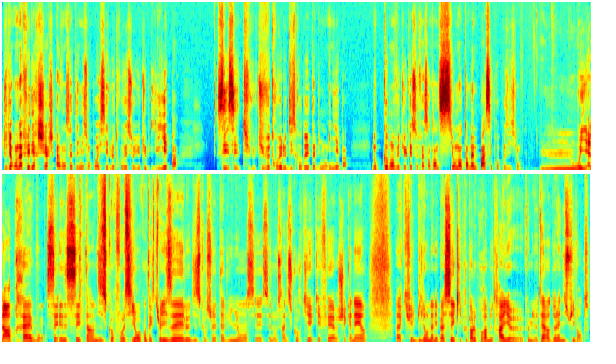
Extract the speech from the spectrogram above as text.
Je veux dire, on a fait des recherches avant cette émission pour essayer de le trouver sur YouTube. Il n'y est pas. Tu veux trouver le discours de l'état de l'Union, il n'y est pas. Donc comment veux-tu qu'elle se fasse entendre si on n'entend même pas ses propositions? Hmm, oui, alors après, bon, c'est un discours, faut aussi recontextualiser. Le discours sur l'état de l'Union, c'est donc un discours qui est, qui est fait euh, chaque année, hein, euh, qui fait le bilan de l'année passée, qui prépare le programme de travail euh, communautaire de l'année suivante.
